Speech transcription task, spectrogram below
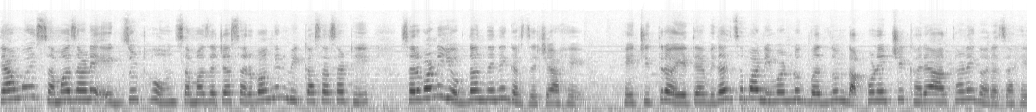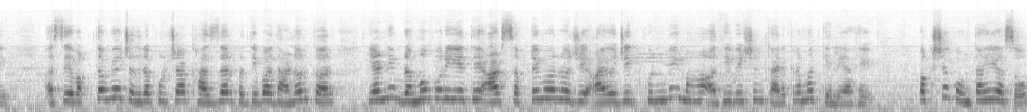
त्यामुळे समाजाने एकजूट होऊन समाजाच्या सर्वांगीण विकासासाठी सर्वांनी योगदान देणे गरजेचे आहे. हे चित्र येत्या विधानसभा निवडणूक बदलून दाखवण्याची खऱ्या अर्थाने गरज आहे. असे वक्तव्य चंद्रपूरच्या खासदार प्रतिभा धानोरकर यांनी ब्रह्मपुरी येथे आठ सप्टेंबर रोजी आयोजित कुणबी महाअधिवेशन कार्यक्रमात केले आहे. पक्ष कोणताही असो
